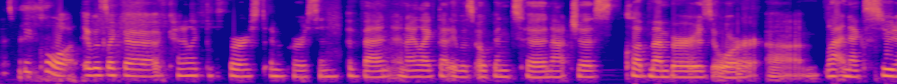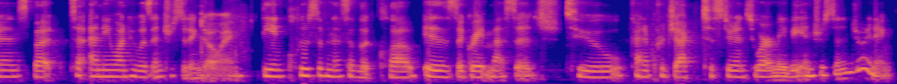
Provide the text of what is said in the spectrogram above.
that's pretty cool. It was like a kind of like the first in person event. And I like that it was open to not just club members or um, Latinx students, but to anyone who was interested in going. The inclusiveness of the club is a great message to kind of project to students who are maybe interested in joining.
